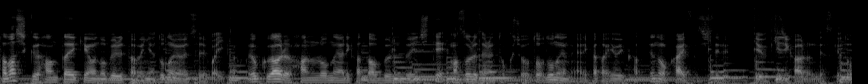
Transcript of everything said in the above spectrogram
正しく反対意見を述べるためにはどのようにすればいいか、よくある反論のやり方を分類して、まあ、それぞれの特徴とどのようなやり方が良いかっていうのを解説してるっていう記事があるんですけど、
